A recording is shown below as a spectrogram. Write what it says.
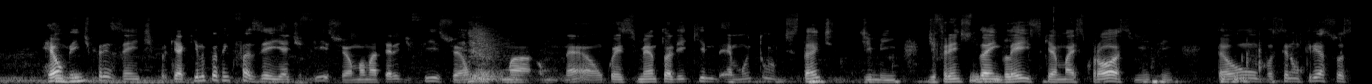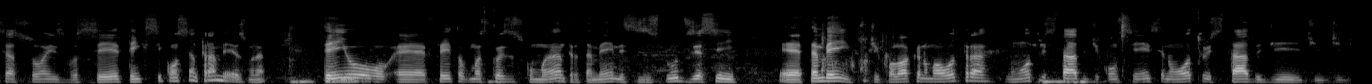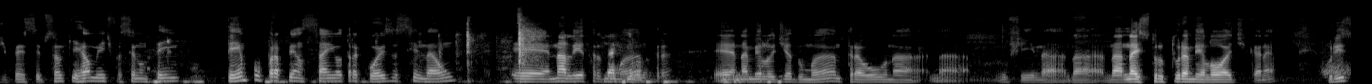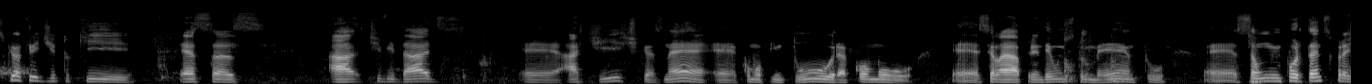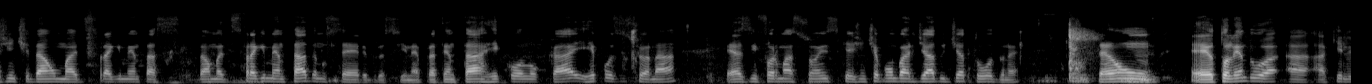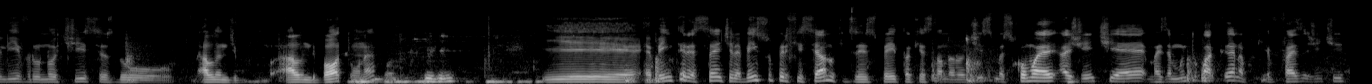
realmente uhum. presente, porque aquilo que eu tenho que fazer e é difícil, é uma matéria difícil, é um, uma, um, né, um conhecimento ali que é muito distante de mim, diferente do estudar uhum. inglês que é mais próximo, enfim. Então, você não cria associações, você tem que se concentrar mesmo, né? Tenho é, feito algumas coisas com mantra também nesses estudos e assim é, também te coloca numa outra, num outro estado de consciência, num outro estado de, de, de, de percepção que realmente você não tem tempo para pensar em outra coisa senão é, na letra do Daquilo. mantra, é, na melodia do mantra ou na, na enfim, na, na, na, estrutura melódica, né? Por isso que eu acredito que essas atividades é, artísticas, né, como pintura, como, sei lá, aprender um instrumento, é, são importantes para a gente dar uma desfragmentação, dar uma desfragmentada no cérebro, assim, né, para tentar recolocar e reposicionar as informações que a gente é bombardeado o dia todo, né? Então, uhum. é, eu estou lendo a, a, aquele livro Notícias do Alan de, Alan de Bottom, né? Uhum. E é bem interessante, ele é bem superficial no que diz respeito à questão da notícia, mas como é, a gente é, mas é muito bacana porque faz a gente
